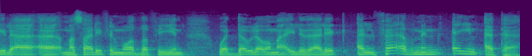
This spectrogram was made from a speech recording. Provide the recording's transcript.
إلى آه، مصاريف الموظفين والدولة وما إلى ذلك الفائض من أين أتى؟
